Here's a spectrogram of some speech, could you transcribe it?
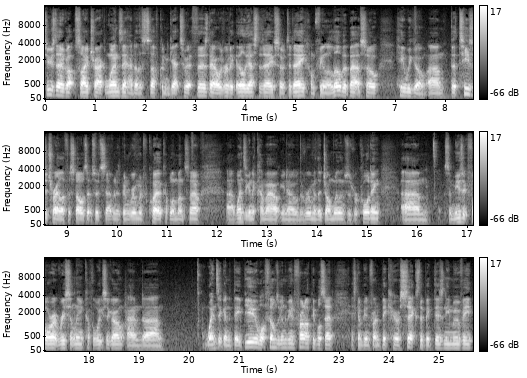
Tuesday I got sidetracked, Wednesday I had other stuff, couldn't get to it. Thursday I was really ill yesterday, so today I'm feeling a little bit better, so here we go. Um, the teaser trailer for Star Wars Episode 7 has been rumoured for quite a couple of months now. Uh, when's it going to come out? You know, the rumour that John Williams was recording um, some music for it recently, a couple of weeks ago, and um, when's it going to debut, what films are going to be in front of. People said it's going to be in front of Big Hero 6, the big Disney movie,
